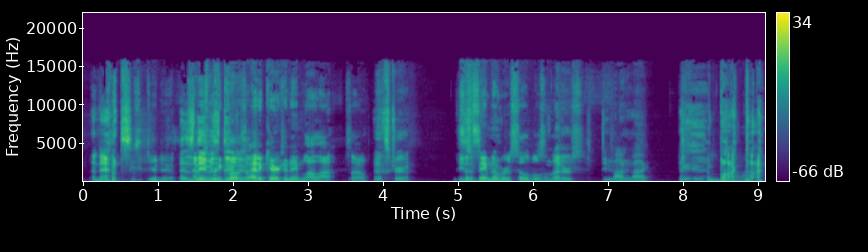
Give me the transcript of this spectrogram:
announce. You do. His I mean, name it's is pretty close. Doo-Doo. I had a character named Lala, so That's true. It's the same number of syllables and letters. Doo Bok bok. Doo Bok bok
